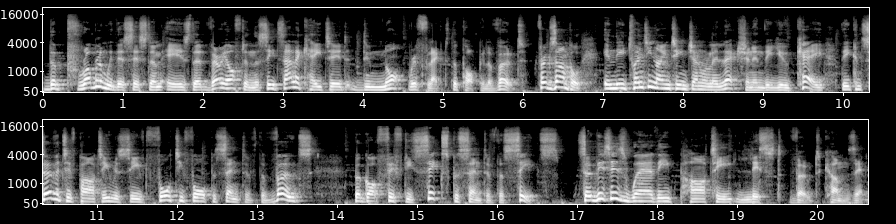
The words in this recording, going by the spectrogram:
The problem with this system is that very often the seats allocated do not reflect the popular vote. For example, in the 2019 general election in the UK, the Conservative Party received 44% of the votes, but got 56% of the seats. So this is where the party list vote comes in.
